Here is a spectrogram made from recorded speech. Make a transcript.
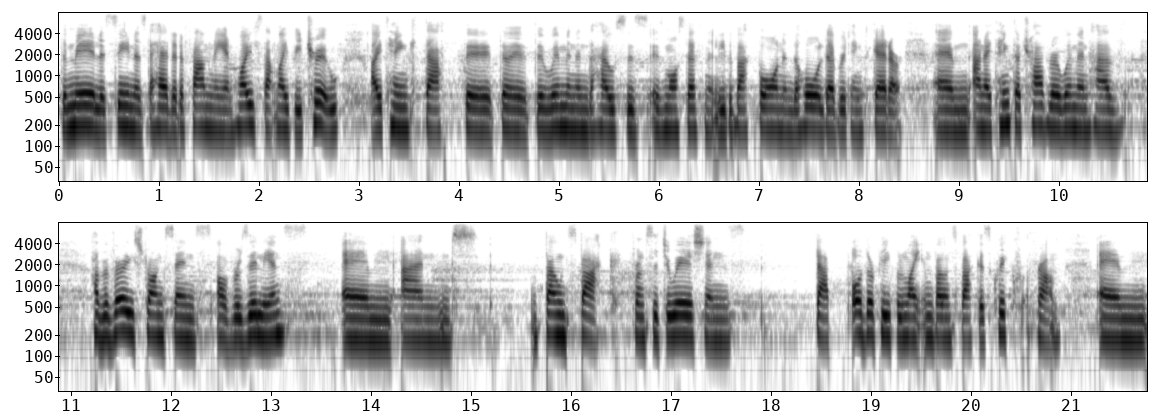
the male is seen as the head of the family, and whilst that might be true, I think that the, the, the women in the house is, is most definitely the backbone and they hold everything together. Um, and I think that traveller women have, have a very strong sense of resilience um, and bounce back from situations that other people mightn't bounce back as quick from um,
